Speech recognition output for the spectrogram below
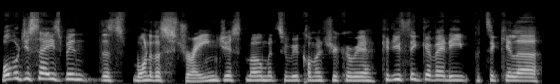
what would you say has been this one of the strangest moments of your commentary career? Can you think of any particular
